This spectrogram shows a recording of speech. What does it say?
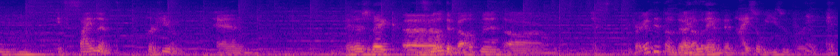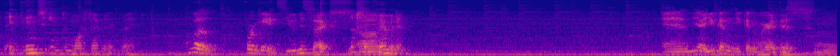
mm, it's silent perfume and It is like uh, development. Um, just very little development in ISO ISO for it, it leans into more feminine, right? Well, for me, it's unisex. Looks um, like feminine. And yeah, you can you can wear this mm,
